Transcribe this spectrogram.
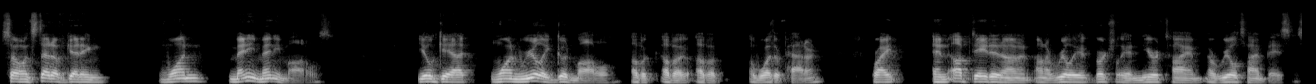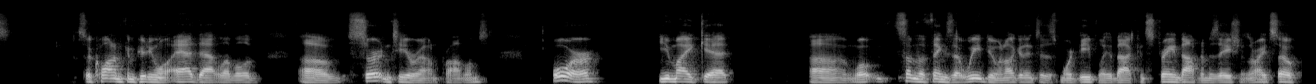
So instead of getting one, many, many models, you'll get one really good model of a of a of a, a weather pattern, right? And update it on, on a really virtually a near time, a real time basis. So quantum computing will add that level of, of certainty around problems. Or you might get uh, well, some of the things that we do, and I'll get into this more deeply about constrained optimizations, right? So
